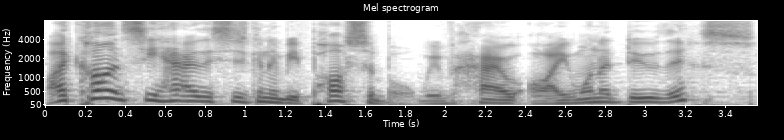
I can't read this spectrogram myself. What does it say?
I can't see how this is going to be possible with how I want to do this.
